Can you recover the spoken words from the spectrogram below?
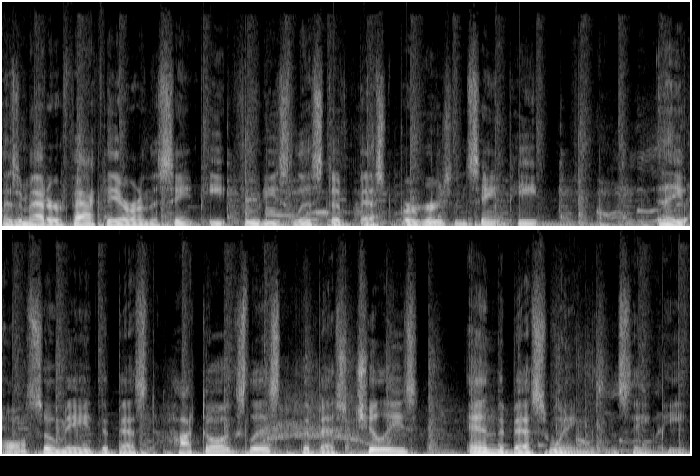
As a matter of fact, they are on the St. Pete Foodies list of best burgers in St. Pete. They also made the best hot dogs list, the best chilies, and the best wings in St. Pete.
